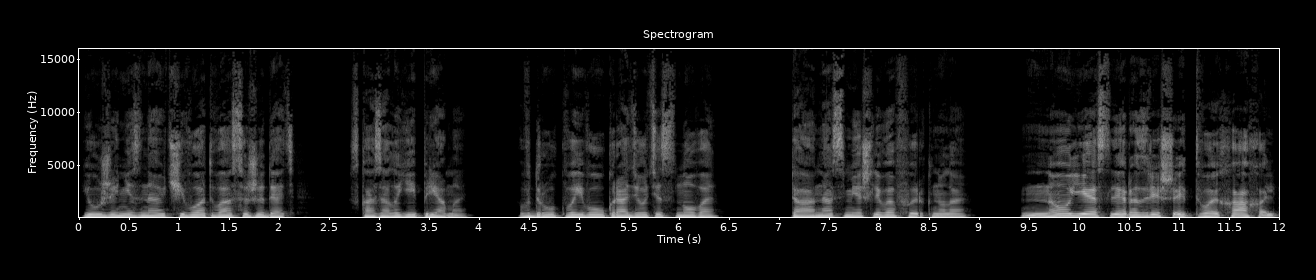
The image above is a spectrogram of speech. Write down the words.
и уже не знаю, чего от вас ожидать», сказала ей прямо. «Вдруг вы его украдете снова?» Та она смешливо фыркнула. «Ну, если разрешит твой хахаль,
